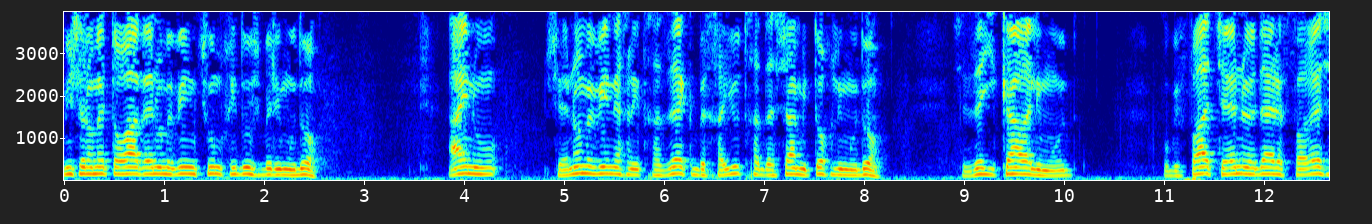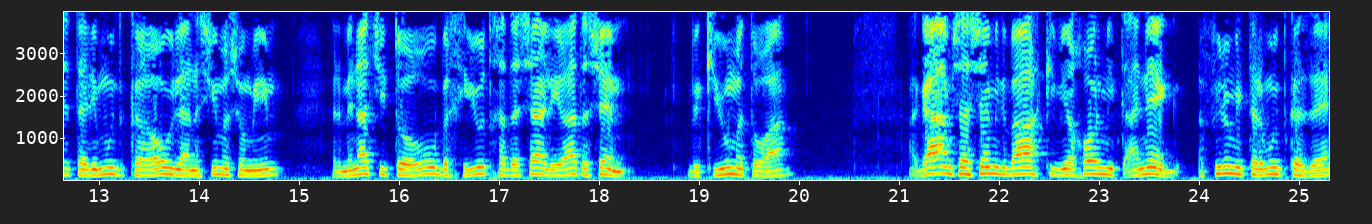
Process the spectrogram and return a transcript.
מי שלומד תורה ואינו מבין שום חידוש בלימודו, היינו, שאינו מבין איך להתחזק בחיות חדשה מתוך לימודו, שזה עיקר הלימוד, ובפרט שאינו יודע לפרש את הלימוד כראוי לאנשים השומעים, על מנת שיתעוררו בחיות חדשה ליראת השם וקיום התורה, הגם שהשם יתברך כביכול מתענג אפילו מתלמוד כזה,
